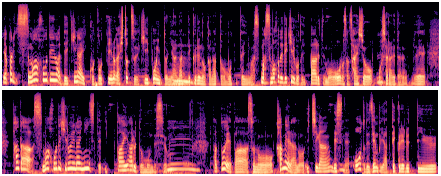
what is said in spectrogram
やっぱりスマホではできないことっていうのが一つキーポイントにはなってくるのかなと思っています。まあ、スマホでできることいっぱいあるってもう大野さん。最初おっしゃられたので、ただスマホで拾えないニーズっていっぱいあると思うんですよ。うん。例えばそのカメラの一眼ですね、オートで全部やってくれるっていう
